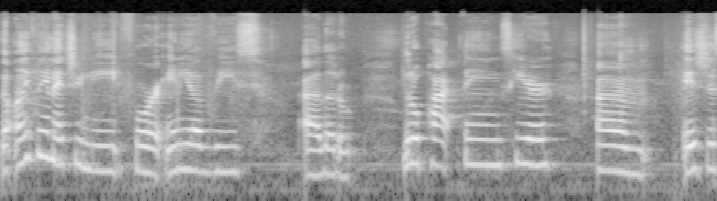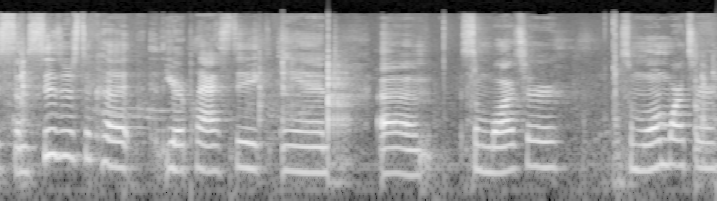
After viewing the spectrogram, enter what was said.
the only thing that you need for any of these uh, little little pot things here um, is just some scissors to cut your plastic and um, some water, some warm water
